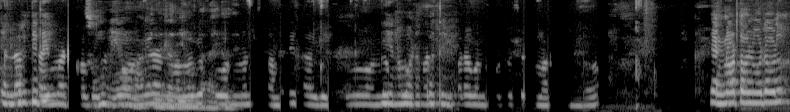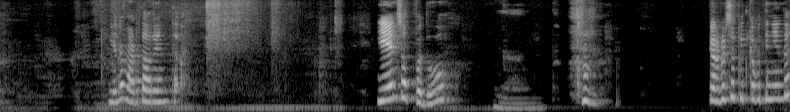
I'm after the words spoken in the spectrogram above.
ಚೆನ್ನಾಗಿ ಫ್ರೈ ಮಾಡ್ಕೋಬೇಕು ಹಂಗೆ ನನ್ನ ಮಗಳಿಗೆ ಫೋರ್ ಮಂತ್ಸ್ ಕಂಪ್ಲೀಟ್ ಆಗಿತ್ತು. ಹಂಗೆ ಏನೋ ಮಾಡ್ತಾವ್ರಿ ಒಂದು ಫೋಟೋ ಶೂಟ್ ಮಾಡಿಕೊಂಡು. ಹೆಂಗೆ ನೋಡ್ತಾವೆ ನೋಡವಳು ಏನೋ ಮಾಡ್ತಾವ್ರೆ ಅಂತ. ಏನು ಸೊಪ್ಪದು ಕರ್ಬೇವು ಸೊಪ್ಪು ಇಟ್ಕೊಬತ್ತೀನಿ ಅಂದ.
